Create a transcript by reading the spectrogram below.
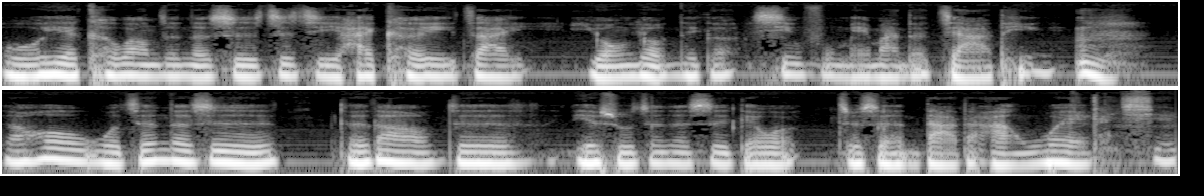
我也渴望，真的是自己还可以再。拥有那个幸福美满的家庭，嗯，然后我真的是得到这耶稣真的是给我就是很大的安慰，感谢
